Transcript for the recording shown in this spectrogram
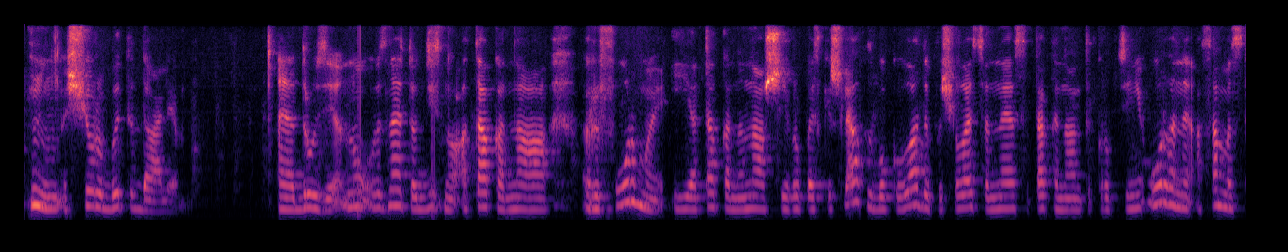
що робити далі? Е, Друзі, ну ви знаєте, дійсно атака на реформи і атака на наш європейський шлях з боку влади почалася не з атаки на антикорупційні органи, а саме з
